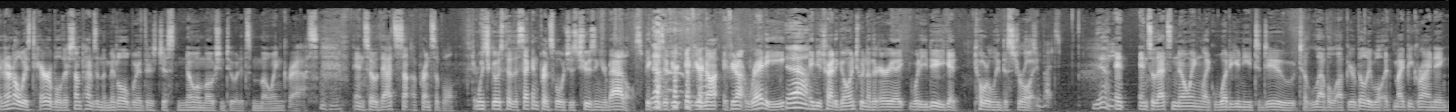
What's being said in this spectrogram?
and they're not always terrible. They're sometimes in the middle where there's just no emotion to it. It's mowing grass. Mm-hmm. And so, that's a principle which goes to the second principle, which is choosing your battles. Because if you're if you're not if you're not ready, yeah. and you try to go into another area, what do you do? You get totally destroyed. Yeah, and, and so that's knowing like what do you need to do to level up your ability. Well, it might be grinding,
